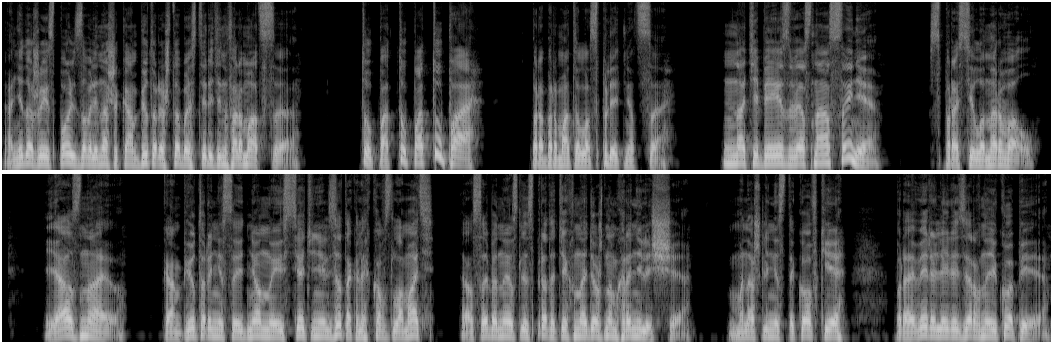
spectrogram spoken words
они даже использовали наши компьютеры, чтобы стереть информацию. «Тупо, тупо, тупо!» – пробормотала сплетница. «Но тебе известно о сыне?» – спросила Нарвал. «Я знаю. Компьютеры, не соединенные с сетью, нельзя так легко взломать, особенно если спрятать их в надежном хранилище. Мы нашли нестыковки, проверили резервные копии.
